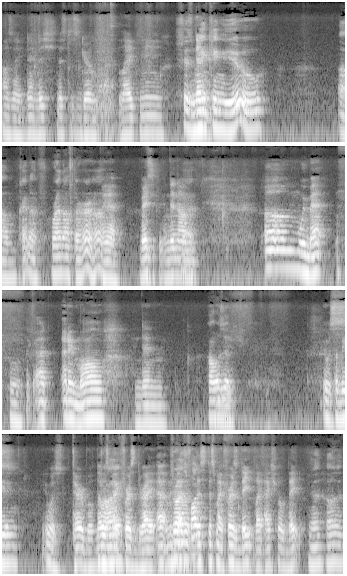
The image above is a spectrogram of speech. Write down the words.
I was like, damn, this this this girl like me. She's Then- making you um kind of run after her, huh? Yeah, basically. And then um, um, we met Mm. like at at a mall, and then How was it? it was The meeting? It was terrible. That was my first dry. Uh, I mean, Dry that as was, fuck? this this my first date, like actual date. Yeah, how was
